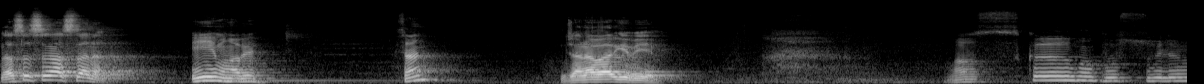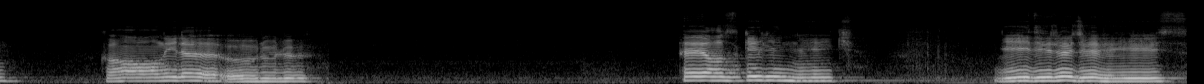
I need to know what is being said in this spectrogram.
nasılsın aslanım? İyiyim abi. Sen? Canavar gibiyim. Baskıma pusulüm kan ile örülü Beyaz gelinlik giydireceğiz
